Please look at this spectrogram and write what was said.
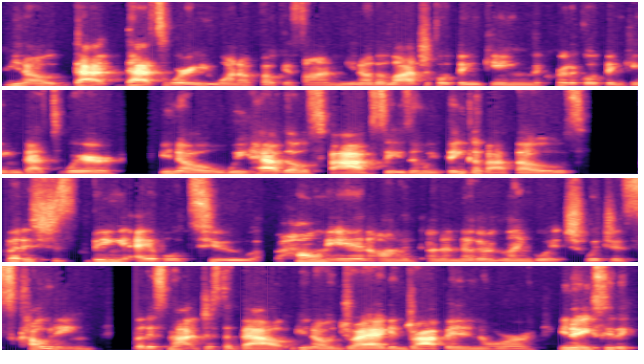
you know, that that's where you want to focus on, you know, the logical thinking, the critical thinking, that's where, you know, we have those five C's and we think about those but it's just being able to hone in on, a, on another language which is coding but it's not just about you know drag and dropping or you know you see the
